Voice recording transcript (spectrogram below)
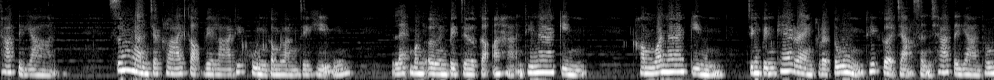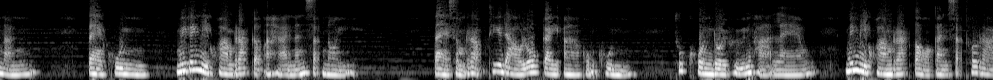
ชาตญาณซึ่งมันจะคล้ายกับเวลาที่คุณกำลังจะหิว และบังเอิญไปเจอกับอาหารที่น่ากิน คำว่าน่ากินจึงเป็นแค่แรงกระตุ้นที่เกิดจากสัญชาตญาณเท่านั้น แต่คุณไม่ได้มีความรักกับอาหารนั้นสักหน่อย แต่สำหรับที่ดาวโลกไกอาของคุณ ทุกคนโดยพื้นฐานแล้ว ไม่มีความรักต่อกันสักเท่าไหร่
